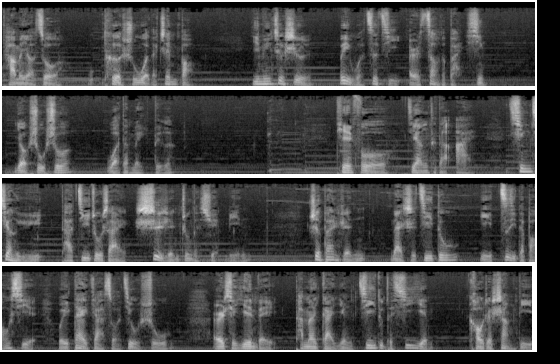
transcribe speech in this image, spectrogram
他们要做特属我的珍宝，因为这是为我自己而造的百姓，要述说我的美德。天父将他的爱倾降于。”他居住在世人中的选民，这般人乃是基督以自己的宝血为代价所救赎，而且因为他们感应基督的吸引，靠着上帝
